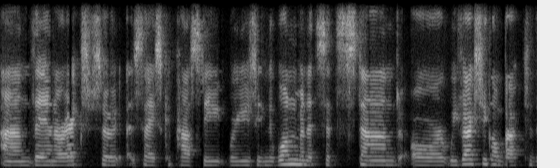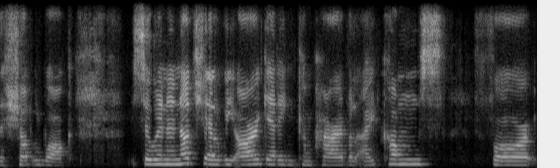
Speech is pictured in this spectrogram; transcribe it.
and then our exercise capacity, we're using the one minute sit stand or we've actually gone back to the shuttle walk. So in a nutshell, we are getting comparable outcomes for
